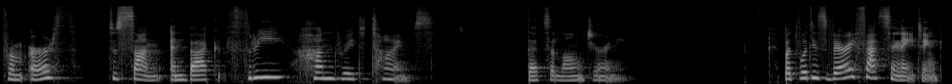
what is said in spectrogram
from Earth to Sun and back 300 times. That's a long journey. But what is very fascinating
